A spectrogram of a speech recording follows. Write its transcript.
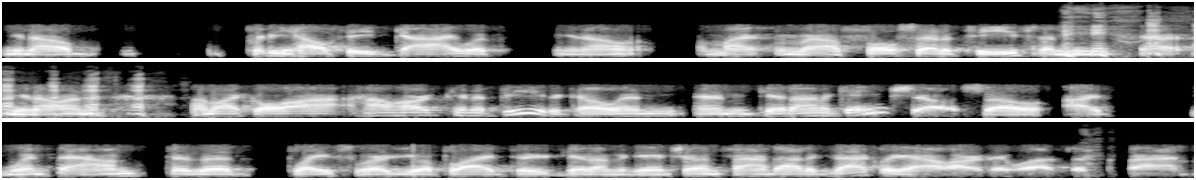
you know, pretty healthy guy with, you know, my a full set of teeth, and uh, you know, and I'm like, well, uh, how hard can it be to go in and get on a game show? So I went down to the place where you applied to get on the game show and found out exactly how hard it was at the time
